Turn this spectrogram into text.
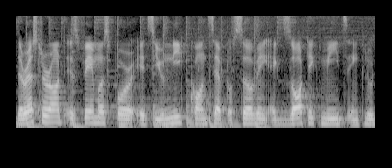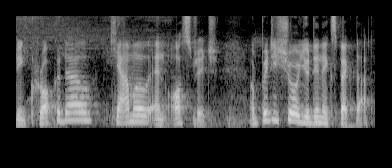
The restaurant is famous for its unique concept of serving exotic meats including crocodile, camel and ostrich. I'm pretty sure you didn't expect that.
